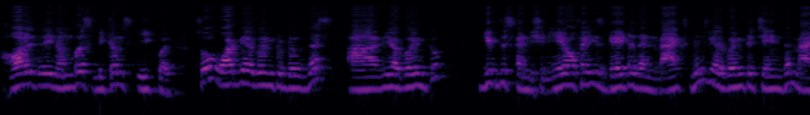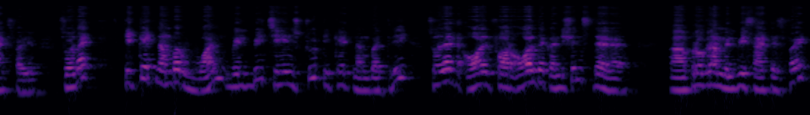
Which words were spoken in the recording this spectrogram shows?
all the numbers becomes equal. So what we are going to do this, uh, we are going to give this condition. A of i is greater than max means we are going to change the max value. So that ticket number 1 will be changed to ticket number 3 so that all for all the conditions the uh, program will be satisfied.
